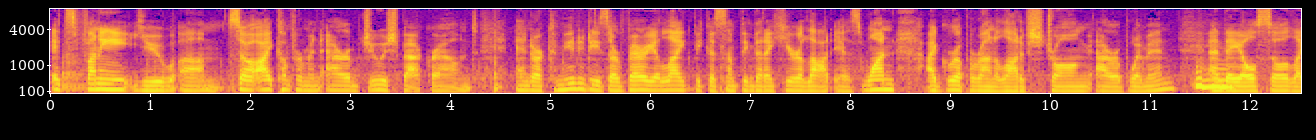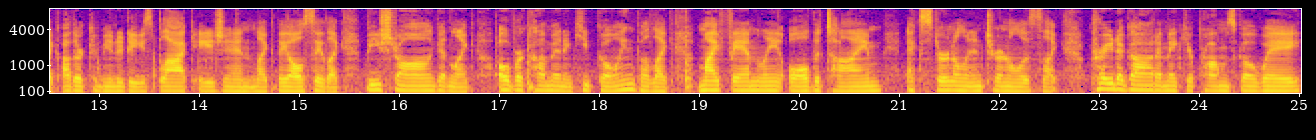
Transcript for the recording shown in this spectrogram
It's funny you. Um, so I come from an Arab Jewish background, and our communities are very alike because something that I hear a lot is one. I grew up around a lot of strong Arab women, and they also like other communities, Black, Asian, like they all say like be strong and like overcome it and keep going. But like my family all the time, external and internal, is like pray to God and make your problems go away.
